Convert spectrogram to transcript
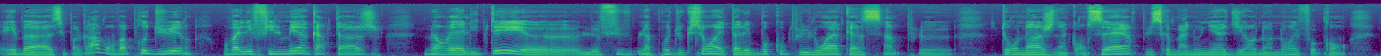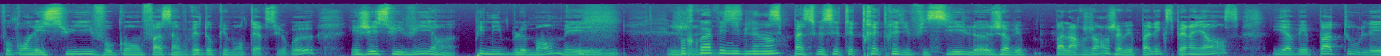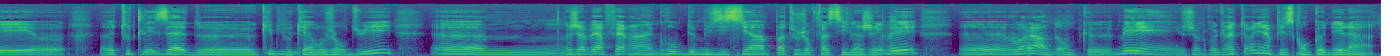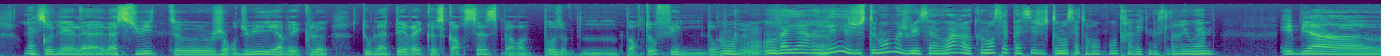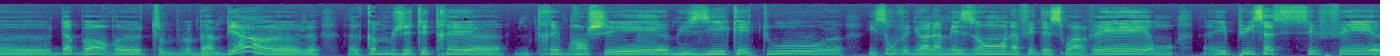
Et ben, c'est pas grave, on va produire, on va les filmer à Carthage. Mais en réalité, euh, le, la production est allée beaucoup plus loin qu'un simple tournage d'un concert, puisque Manouni a dit oh non, non, il faut qu'on qu'on les suive, il faut qu'on fasse un vrai documentaire sur eux. Et j'ai suivi hein, péniblement, mais. Pourquoi péniblement? Parce que c'était très très difficile. J'avais pas l'argent, j'avais pas l'expérience, il n'y avait pas tous les, euh, euh, toutes les aides euh, qu'il y a aujourd'hui. j'avais affaire à un groupe de musiciens pas toujours facile à gérer. Voilà, donc, mais je ne regrette rien puisqu'on connaît la, on suite, connaît la, suite aujourd'hui avec le, tout l'intérêt que Scorsese porte au film. Donc, on, va y arriver. et justement, moi, je voulais savoir comment s'est passée justement cette rencontre avec Nestle Rewan. Eh bien, euh, d'abord, euh, ben, bien, euh, comme j'étais très, très branché, musique et tout, ils sont venus à la maison, on a fait des soirées, et puis ça s'est fait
